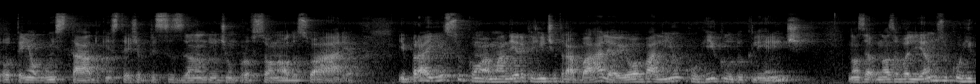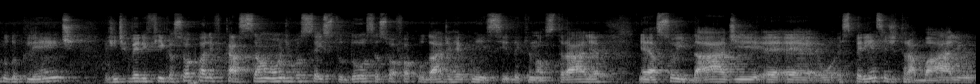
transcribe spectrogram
ou tenha algum estado que esteja precisando de um profissional da sua área. E para isso, com a maneira que a gente trabalha, eu avalio o currículo do cliente, nós, nós avaliamos o currículo do cliente, a gente verifica a sua qualificação, onde você estudou, se a sua faculdade é reconhecida aqui na Austrália, é, a sua idade, é, é, a experiência de trabalho,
